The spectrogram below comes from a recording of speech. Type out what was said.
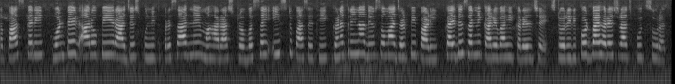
તપાસ કરી વોન્ટેડ આરોપી રાજેશ પુનિત પ્રસાદને મહારાષ્ટ્ર વસઈ ઈસ્ટ પાસેથી ગણતરીના દિવસોમાં ઝડપી પાડી કાયદેસરની કાર્યવાહી કરેલ છે. Story report by Haresh Rajput, Surat.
